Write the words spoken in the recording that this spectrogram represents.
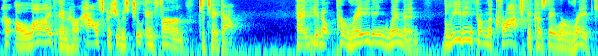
her alive in her house because she was too infirm to take out. And, you know, parading women bleeding from the crotch because they were raped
